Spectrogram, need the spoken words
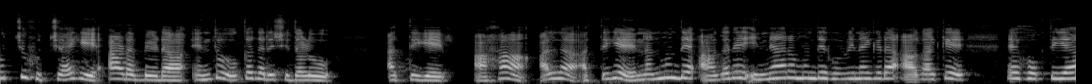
ಹುಚ್ಚು ಹುಚ್ಚಾಗಿ ಆಡಬೇಡ ಎಂದು ಗದರಿಸಿದಳು. ಅತ್ತಿಗೆ, ಆಹಾ, ಅಲ್ಲ, ಅತ್ತಿಗೆ ನನ್ನ ಮುಂದೆ ಆಗದೆ ಇನ್ಯಾರ ಮುಂದೆ ಹೂವಿನ ಗಿಡ ಆಗಾಕೆ ಹೋಗ್ತೀಯಾ?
